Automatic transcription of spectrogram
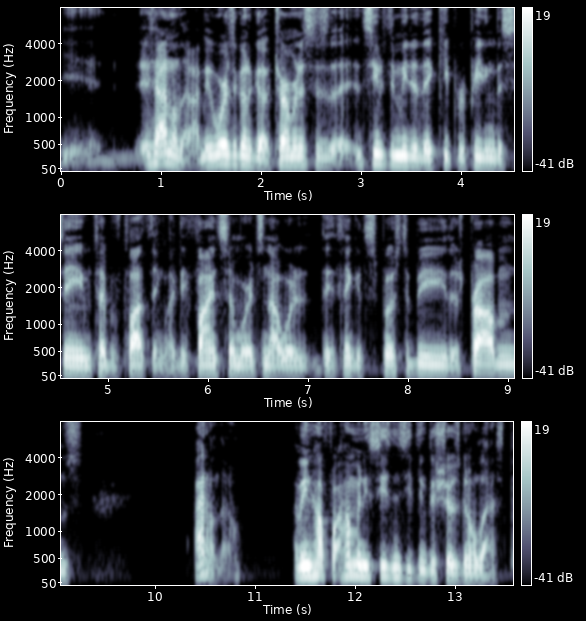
I don't know. I mean, where's it going to go? Terminus is. It seems to me that they keep repeating the same type of plot thing. Like they find somewhere it's not what they think it's supposed to be. There's problems. I don't know. I mean, how far, how many seasons do you think this show's going to last?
